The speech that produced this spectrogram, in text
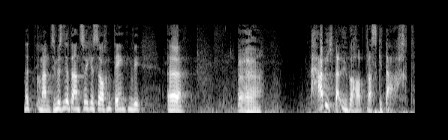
Ich meine, Sie müssen ja dann solche Sachen denken wie, äh, äh, habe ich da überhaupt was gedacht?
